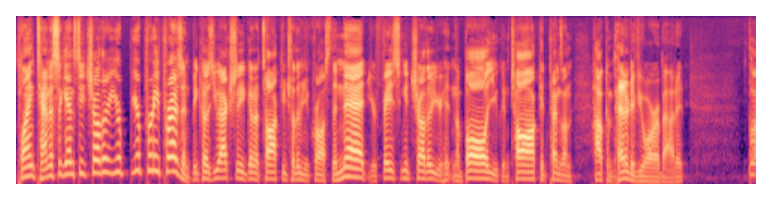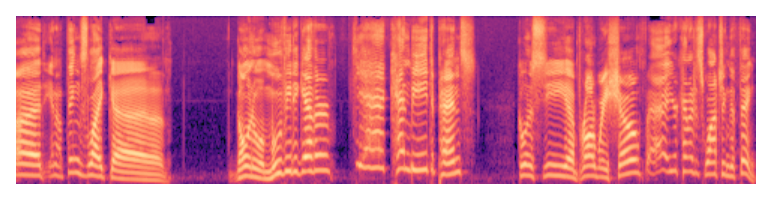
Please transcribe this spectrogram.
Playing tennis against each other, you're you're pretty present because you're actually going to talk to each other when you cross the net. You're facing each other. You're hitting the ball. You can talk. It depends on how competitive you are about it. But you know things like uh, going to a movie together, yeah, can be. It depends. Going to see a Broadway show, eh, you're kind of just watching the thing.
